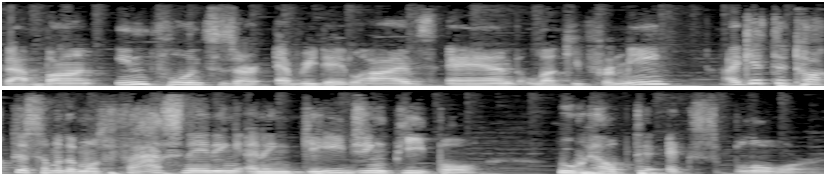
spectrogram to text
That bond influences our everyday lives, and lucky for me, I get to talk to some of the most fascinating and engaging people who help to explore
